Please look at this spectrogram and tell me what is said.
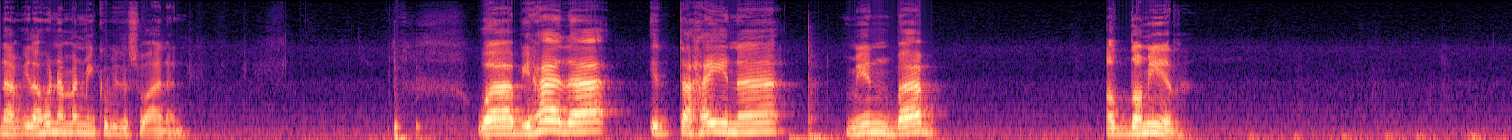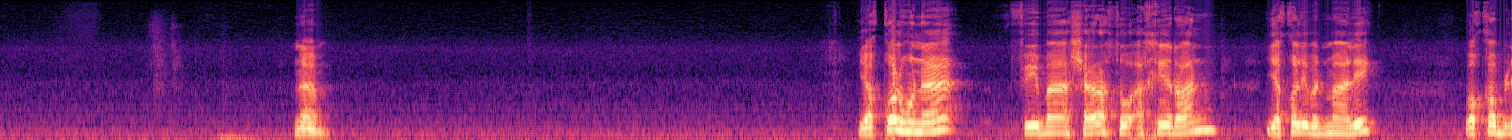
نعم إلى هنا من منكم يريد سؤالا. وبهذا انتهينا من باب الضمير. نعم. يقول هنا فيما شرحته أخيرا يقول ابن مالك وقبل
